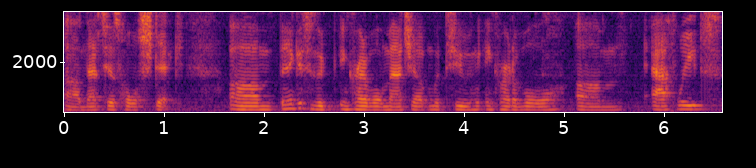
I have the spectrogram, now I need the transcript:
Um, that's his whole shtick. Um, I think this is an incredible matchup with two incredible um, athletes.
